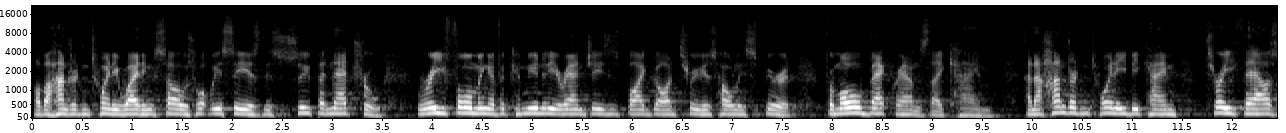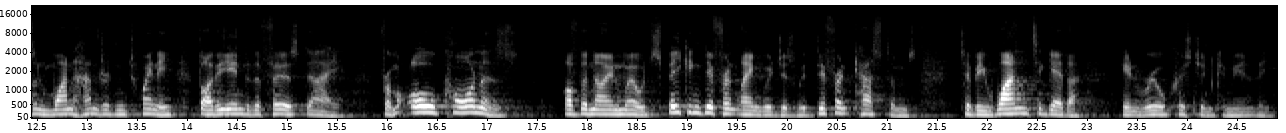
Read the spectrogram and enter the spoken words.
of 120 waiting souls, what we see is this supernatural reforming of a community around Jesus by God through his Holy Spirit. From all backgrounds they came. And 120 became 3,120 by the end of the first day. From all corners of the known world, speaking different languages with different customs, to be one together in real Christian community.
